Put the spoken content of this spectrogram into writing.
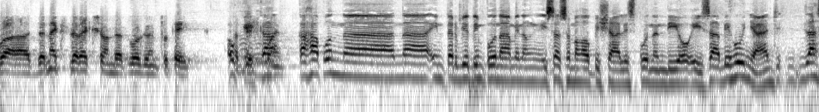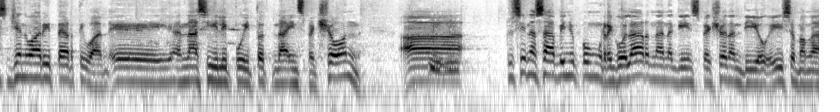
uh, the next direction that we're going to take. Okay, ka- point. kahapon na na-interview din po namin ng isa sa mga opisyalis po ng DOE. Sabi ho niya, last January 31, eh, nasili po ito na inspeksyon. Ah, kung Sinasabi niyo pong regular na nag inspeksyon ng DOE sa mga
